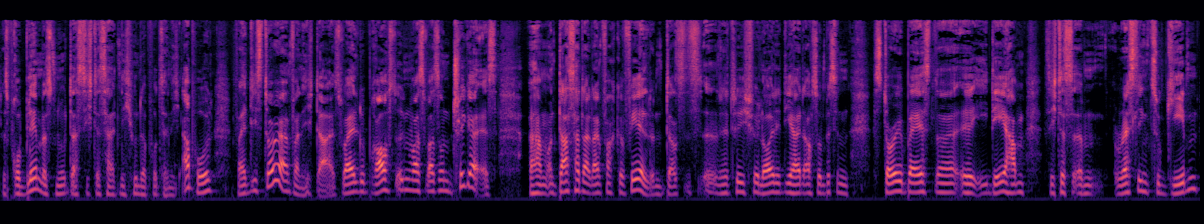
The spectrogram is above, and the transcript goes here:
Das Problem ist nur, dass sich das halt nicht hundertprozentig abholt, weil die Story einfach nicht da ist, weil du brauchst irgendwas, was so ein Trigger ist. Ähm, und das hat halt einfach gefehlt. Und das ist äh, natürlich für Leute, die halt auch so ein bisschen Story-based äh, Idee haben, sich das ähm, Wrestling zu geben,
